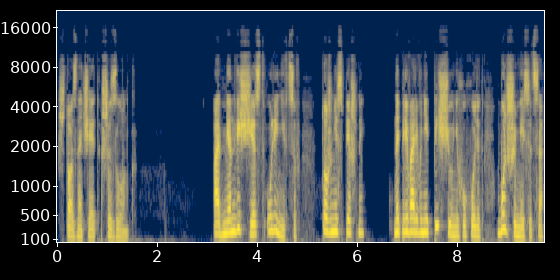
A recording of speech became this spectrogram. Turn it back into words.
что означает шезлонг. Обмен веществ у ленивцев тоже неспешный. На переваривание пищи у них уходит больше месяца,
